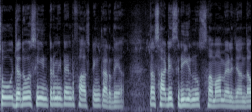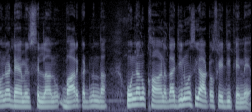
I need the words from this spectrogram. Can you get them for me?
ਸੋ ਜਦੋਂ ਅਸੀਂ ਇੰਟਰਮੀਟੈਂਟ ਫਾਸਟਿੰਗ ਕਰਦੇ ਆ ਤਾਂ ਸਾਡੇ ਸਰੀਰ ਨੂੰ ਸਮਾਂ ਮਿਲ ਜਾਂਦਾ, ਉਹਨਾਂ ਡੈਮੇਜ ਸੈੱਲਾਂ ਨੂੰ ਬਾਹਰ ਕੱਢਣ ਦਾ, ਉਹਨਾਂ ਨੂੰ ਖਾਣ ਦਾ, ਜਿਹਨੂੰ ਅਸੀਂ ਆਟੋਫੇਜੀ ਕਹਿੰਦੇ ਆ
